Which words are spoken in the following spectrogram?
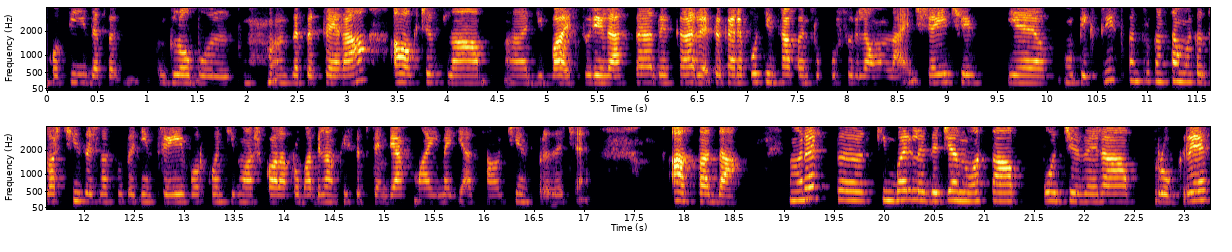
copiii de pe globul de pe Terra au acces la uh, device-urile astea de care, pe care poți intra pentru cursurile online. Și aici e un pic trist pentru că înseamnă că doar 50% dintre ei vor continua școala probabil la 1 septembrie, acum imediat sau 15. Asta da. În rest, schimbările de genul ăsta pot genera progres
